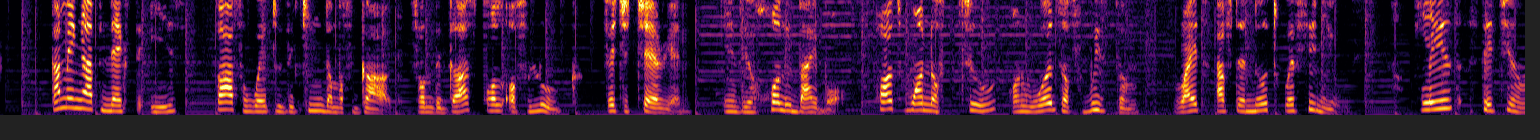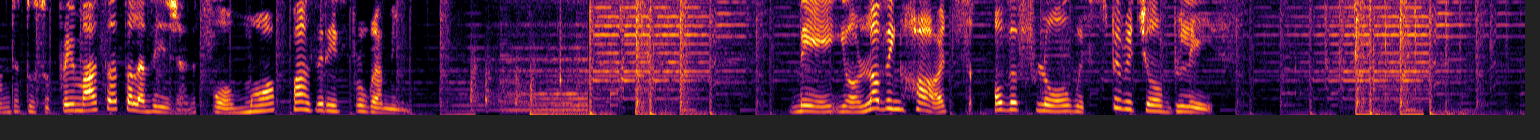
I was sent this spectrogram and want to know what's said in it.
Coming up next is Pathway to the Kingdom of God from the Gospel of Luke, Vegetarian, in the Holy Bible. Part 1 of 2 on Words of Wisdom, right after Noteworthy News. Please stay tuned to Supreme Master Television for more positive programming. May your loving hearts overflow with spiritual bliss.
